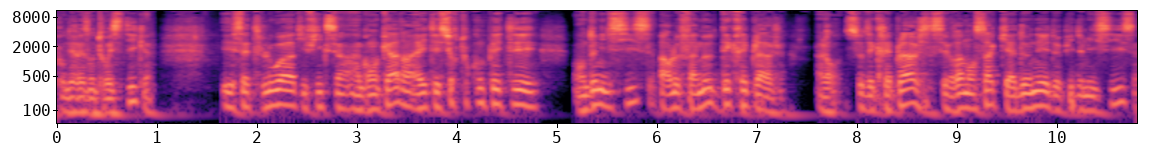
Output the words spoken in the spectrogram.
pour des raisons touristiques. Et cette loi qui fixe un grand cadre a été surtout complétée en 2006 par le fameux décret plage alors, ce décret plage, c'est vraiment ça qui a donné depuis 2006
